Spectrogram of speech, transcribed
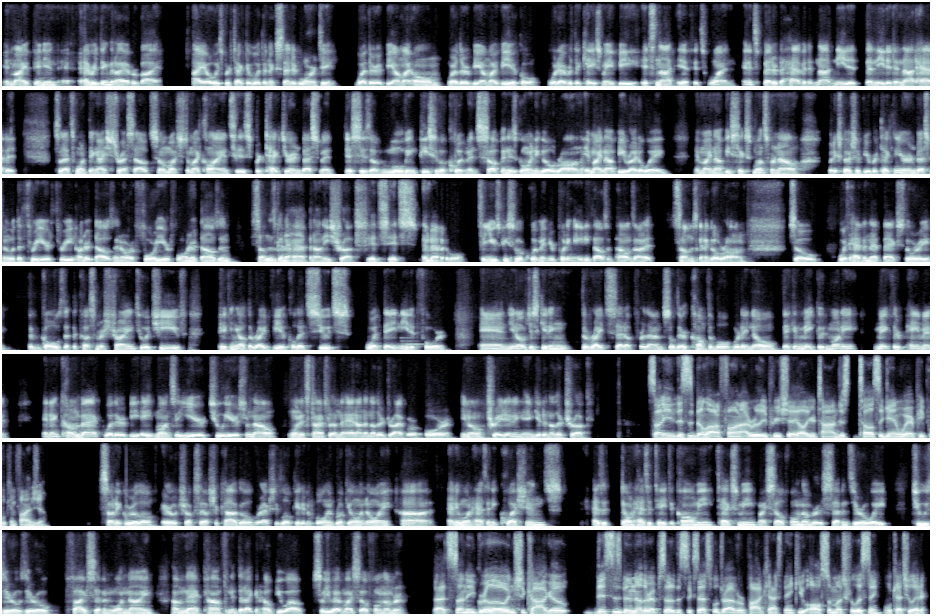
In my opinion, everything that I ever buy, I always protect it with an extended warranty whether it be on my home, whether it be on my vehicle, whatever the case may be. It's not if, it's when. And it's better to have it and not need it than need it and not have it. So that's one thing I stress out so much to my clients is protect your investment. This is a moving piece of equipment. Something is going to go wrong. It might not be right away. It might not be six months from now, but especially if you're protecting your investment with a three-year 300,000 or a four-year 400,000, something's going to happen on these trucks. It's, it's inevitable it's a used piece of equipment. You're putting 80,000 pounds on it. Something's going to go wrong. So with having that backstory, the goals that the customer's trying to achieve, picking out the right vehicle that suits what they need it for, and you know, just getting the right setup for them so they're comfortable where they know they can make good money, make their payment, and then come back, whether it be eight months, a year, two years from now, when it's time for them to add on another driver or you know trade in and, and get another truck. Sonny, this has been a lot of fun. I really appreciate all your time. Just tell us again where people can find you. Sonny Grillo, Arrow Truck Sales Chicago. We're actually located in Bolingbrook, Illinois. Uh, anyone has any questions, hesit- don't hesitate to call me, text me. My cell phone number is 708 200 5719. I'm that confident that I can help you out. So you have my cell phone number. That's Sonny Grillo in Chicago. This has been another episode of the Successful Driver Podcast. Thank you all so much for listening. We'll catch you later.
